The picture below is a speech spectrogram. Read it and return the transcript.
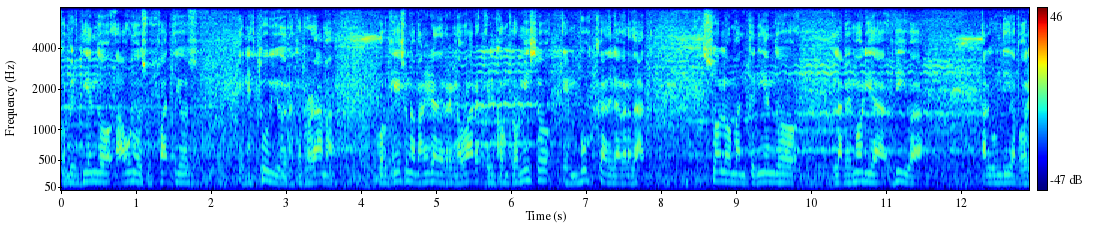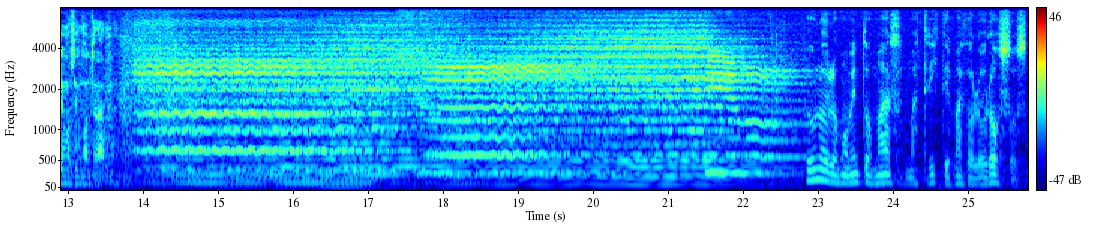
convirtiendo a uno de sus patios en estudio de nuestro programa? Porque es una manera de renovar el compromiso en busca de la verdad. Solo manteniendo la memoria viva, algún día podremos encontrarla. Fue uno de los momentos más, más tristes, más dolorosos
